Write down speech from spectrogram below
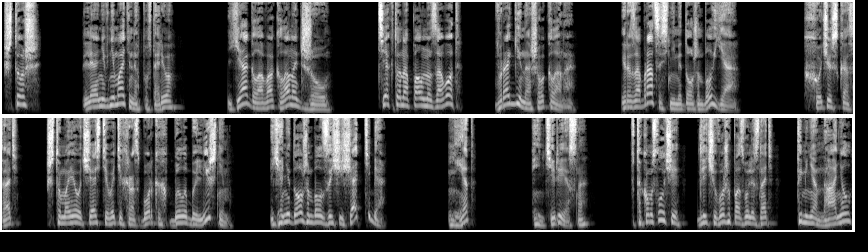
Что ж, для невнимательных повторю. Я глава клана Джоу. Те, кто напал на завод, враги нашего клана. И разобраться с ними должен был я. Хочешь сказать, что мое участие в этих разборках было бы лишним? Я не должен был защищать тебя? Нет? Интересно. В таком случае, для чего же, позволю знать, ты меня нанял?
